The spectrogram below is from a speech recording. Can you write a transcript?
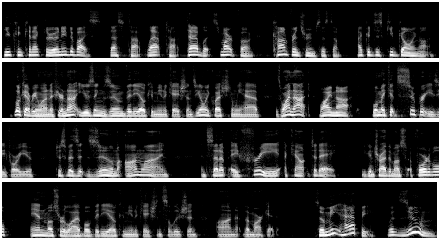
you can connect through any device desktop, laptop, tablet, smartphone, conference room system. I could just keep going on. Look, everyone, if you're not using Zoom video communications, the only question we have is why not? Why not? We'll make it super easy for you. Just visit Zoom online and set up a free account today. You can try the most affordable and most reliable video communication solution on the market. So meet happy with Zoom.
